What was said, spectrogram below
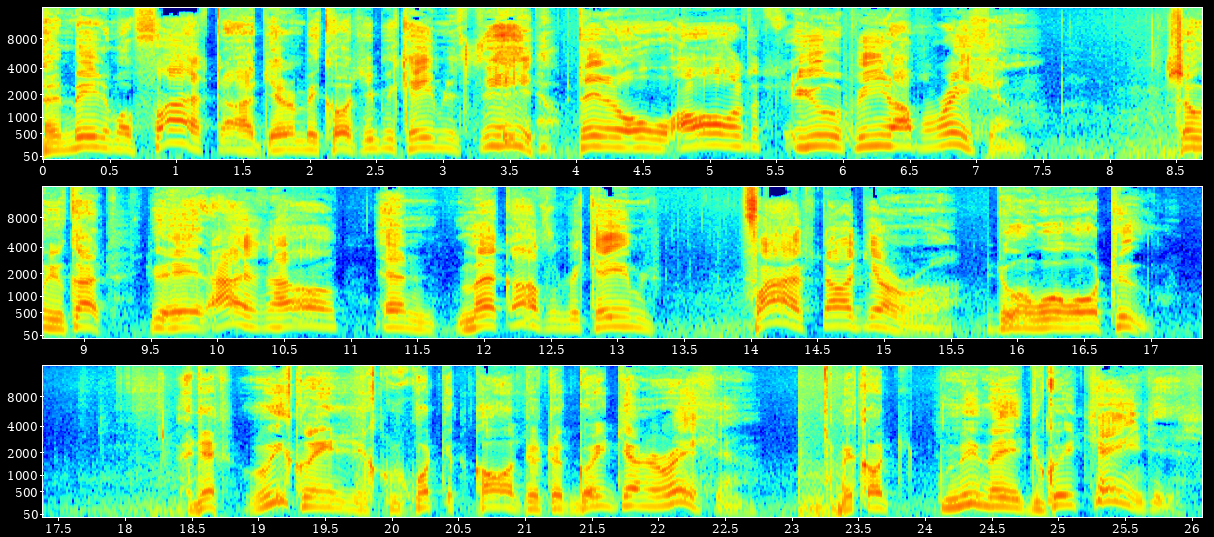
and made him a five-star general because he became the theater over all the European operation. So you got you had Eisenhower and MacArthur became five-star general during World War II. And this recreated what they call the, the Great Generation because we made great changes.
